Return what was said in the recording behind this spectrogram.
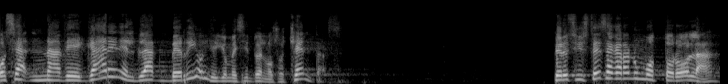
O sea, navegar en el BlackBerry, oye, yo me siento en los ochentas. Pero si ustedes agarran un Motorola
